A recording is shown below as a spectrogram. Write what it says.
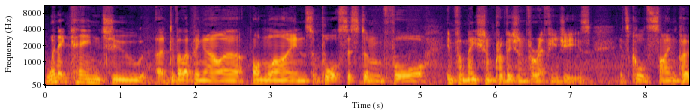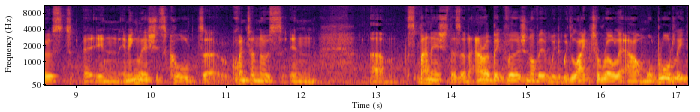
when it came to uh, developing our online support system for information provision for refugees, it's called Signpost uh, in, in English, it's called uh, Cuéntanos in um, Spanish, there's an Arabic version of it, we'd, we'd like to roll it out more broadly.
